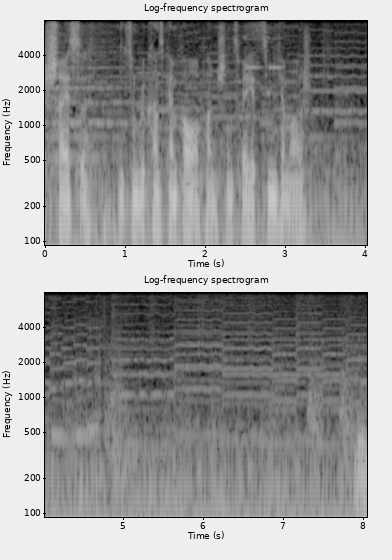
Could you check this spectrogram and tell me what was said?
Scheiße. Und zum Glück kann es kein Power Punch, sonst wäre ich jetzt ziemlich am Arsch. Oh.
